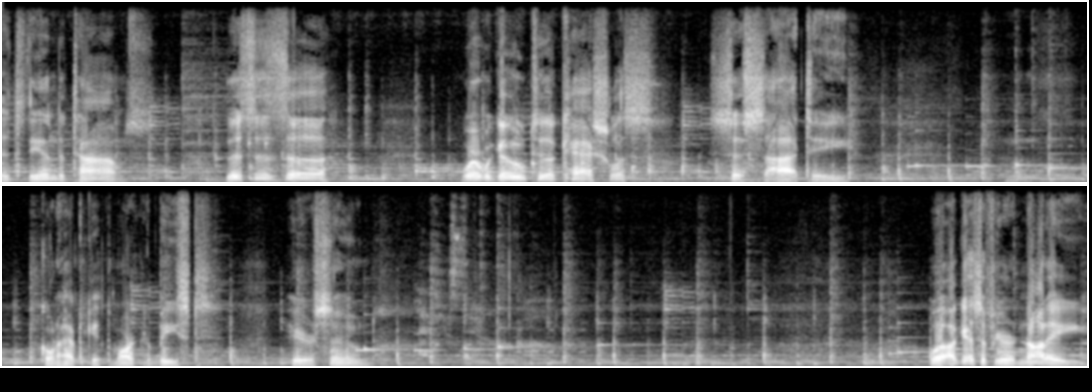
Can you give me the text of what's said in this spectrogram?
it's the end of times. This is, uh, where we go to a cashless society. Gonna have to get the mark of the beast here soon. Well, I guess if you're not a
